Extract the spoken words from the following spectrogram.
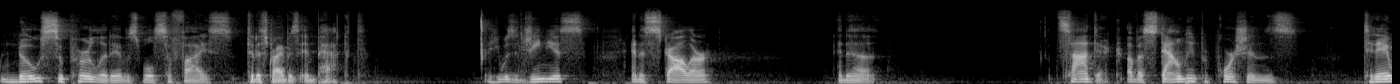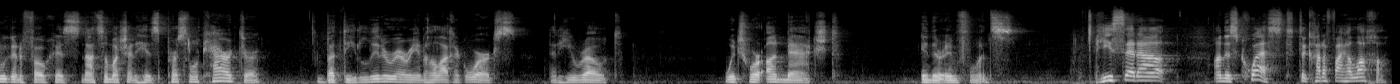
no superlatives will suffice to describe his impact. He was a genius and a scholar and a tzaddik of astounding proportions. Today we're going to focus not so much on his personal character, but the literary and halakhic works that he wrote, which were unmatched in their influence. He set out on this quest to codify halacha.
